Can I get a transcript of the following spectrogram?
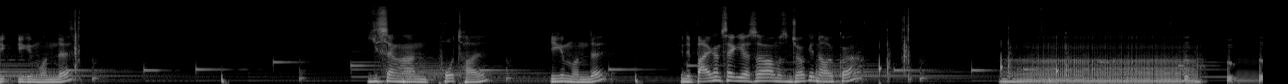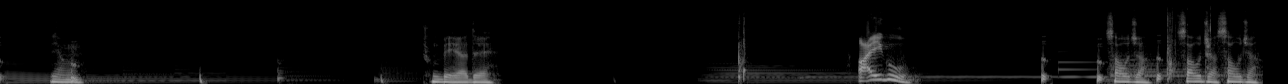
이, 이게 뭔데? 이상한 포탈? 이게 뭔데? 근데 빨간색이어서 무슨 저기 나올 거야? 돼. 아이고. 싸우자, 싸우자, 싸우자.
